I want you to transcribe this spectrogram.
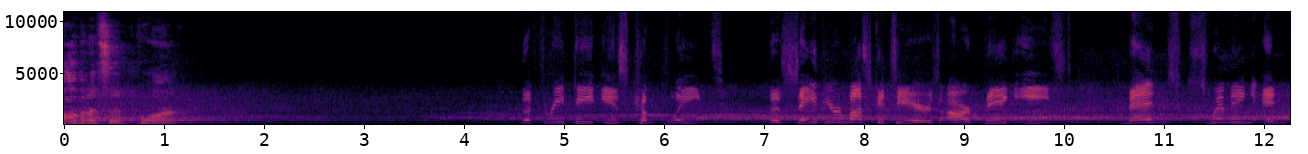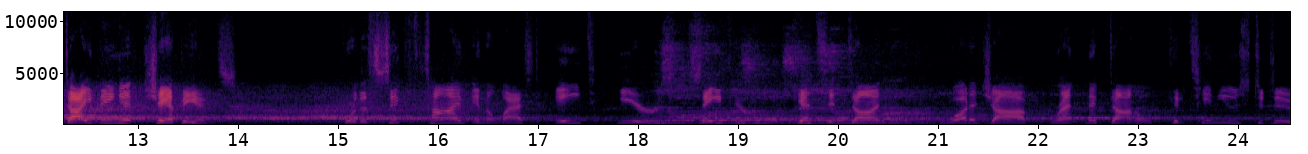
Providence at four. The three-peat is complete. The Xavier Musketeers are Big East men's swimming and diving champions. For the sixth time in the last eight years, Xavier gets it done. What a job Brent McDonald continues to do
